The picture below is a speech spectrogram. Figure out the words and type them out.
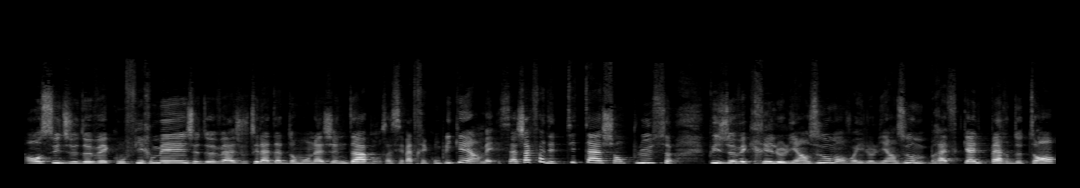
Ensuite je devais confirmer je devais ajouter la date dans mon agenda. Bon ça c'est pas très compliqué hein, mais c'est à chaque fois des petites tâches en plus. Puis je devais créer le lien Zoom envoyer le lien Zoom. Bref quelle perte de temps.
